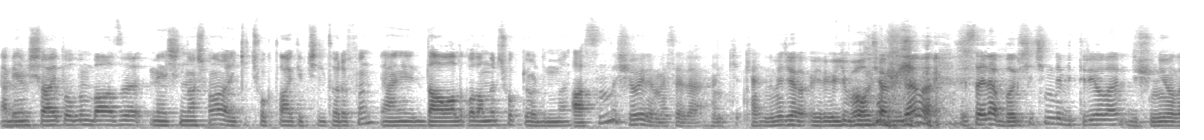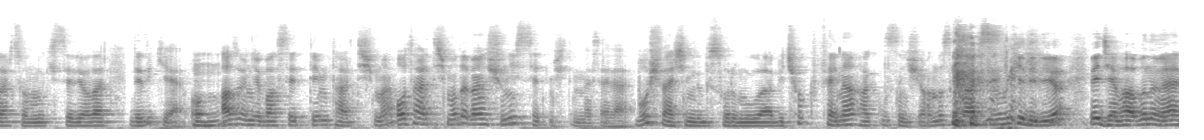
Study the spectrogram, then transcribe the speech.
Ya benim şahit olduğum bazı mentionlaşmalar var iki çok takipçili tarafın. Yani davalık olanları çok gördüm ben. Aslında şöyle mesela hani ke- kendime cevap veriyor gibi olacağım bir de ama mesela barış içinde bitiriyorlar, düşünüyorlar, sorumluluk hissediyorlar. Dedik ya o Hı hı. az önce bahsettiğim tartışma. O tartışmada ben şunu hissetmiştim mesela. Boş ver şimdi bu sorumluluğu abi. Çok fena haklısın şu anda. Sana haksızlık ediliyor ve cevabını ver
